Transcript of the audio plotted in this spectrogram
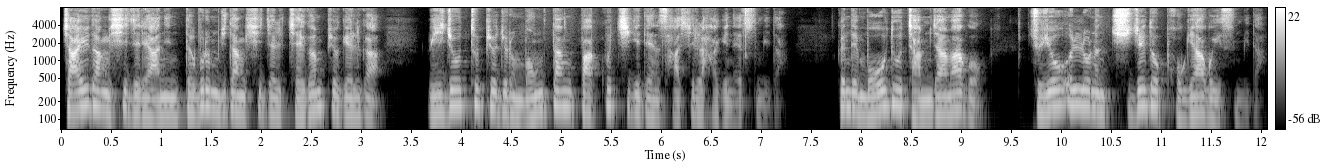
자유당 시절이 아닌 더불어민주당 시절 재검표 결과 위조 투표지로 몽땅 바꾸치기 된 사실을 확인했습니다. 그런데 모두 잠잠하고 주요 언론은 취재도 포기하고 있습니다.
